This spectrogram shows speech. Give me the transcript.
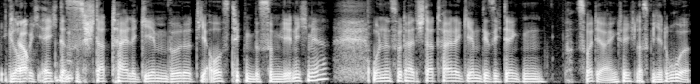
glaube ja. ich echt, dass es Stadtteile geben würde, die austicken bis zum Geh nicht mehr. Und es wird halt Stadtteile geben, die sich denken, was wollt ihr eigentlich? Lass mich in Ruhe.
